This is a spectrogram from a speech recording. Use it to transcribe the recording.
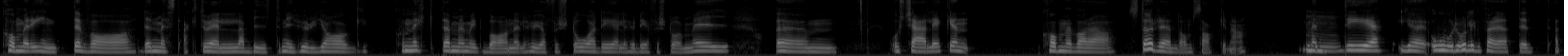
kommer inte vara den mest aktuella biten i hur jag connectar med mitt barn eller hur jag förstår det eller hur det förstår mig. Um, och kärleken kommer vara större än de sakerna. Men Mm. det, jag är orolig för att, det, att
